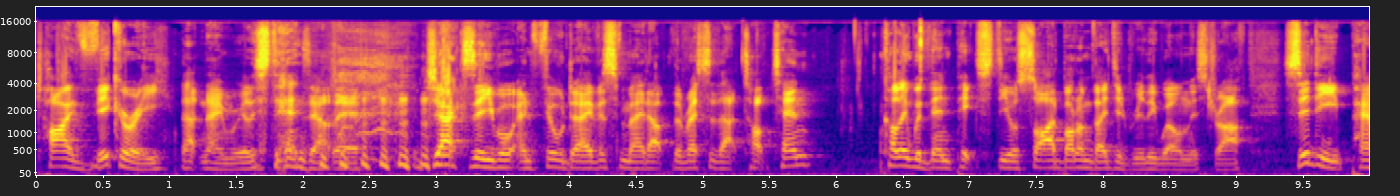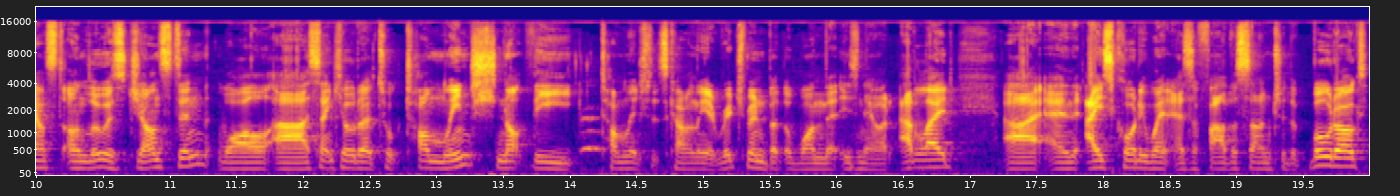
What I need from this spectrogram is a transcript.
Ty Vickery, that name really stands out there. Jack Ziebell and Phil Davis made up the rest of that top 10. Collingwood then picked Steele Sidebottom. They did really well in this draft. Sydney pounced on Lewis Johnston, while uh, St Kilda took Tom Lynch, not the Tom Lynch that's currently at Richmond, but the one that is now at Adelaide. Uh, and Ayce Cordy went as a father son to the Bulldogs.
